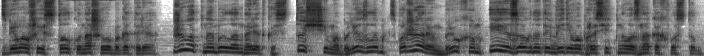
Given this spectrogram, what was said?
сбивавший с толку нашего богатыря. Животное было на редкость тощим, облезлым, с поджарым брюхом и изогнутым в виде вопросительного знака хвостом.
